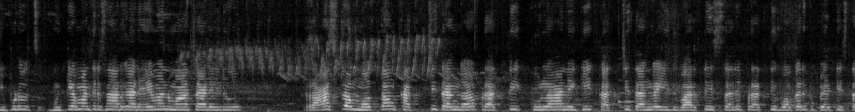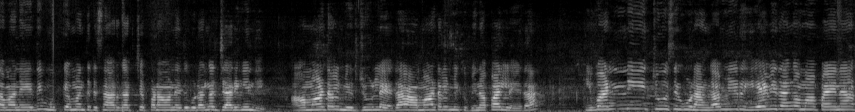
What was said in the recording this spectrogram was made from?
ఇప్పుడు ముఖ్యమంత్రి సార్ గారు ఏమని మాట్లాడారు రాష్ట్రం మొత్తం ఖచ్చితంగా ప్రతి కులానికి ఖచ్చితంగా ఇది వర్తిస్తుంది. ప్రతి ఒక్కరికి పెట్టిస్తామనేది ముఖ్యమంత్రి సార్ గారు చెప్పడం అనేది కూడా జరిగింది. ఆ మాటలు మీరు చూడలేదా? ఆ మాటలు మీకు వినపడలేదా? ఇవన్నీ చూసి కూడా మీరు ఏ విధంగా మా పైన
